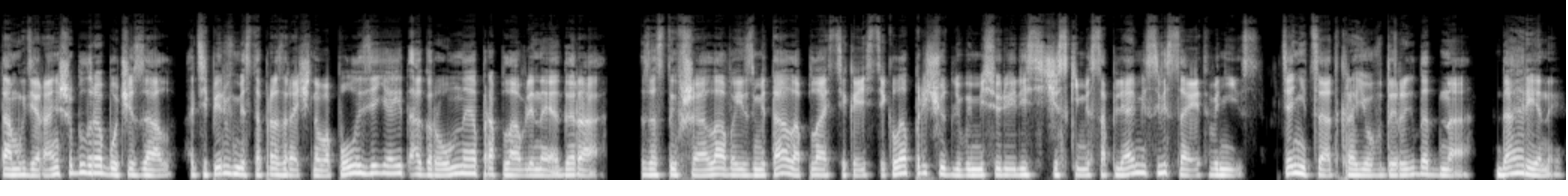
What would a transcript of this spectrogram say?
там, где раньше был рабочий зал, а теперь вместо прозрачного пола зияет огромная проплавленная дыра. Застывшая лава из металла, пластика и стекла причудливыми сюрреалистическими соплями свисает вниз, тянется от краев дыры до дна, до арены,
